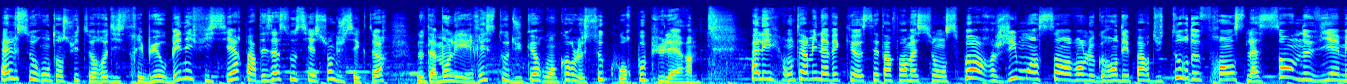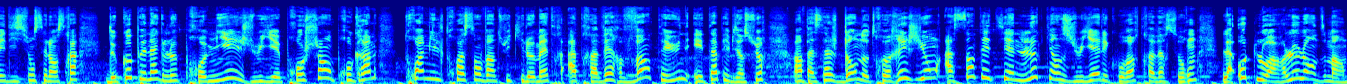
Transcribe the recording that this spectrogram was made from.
Elles seront ensuite redistribuées aux bénéficiaires par des associations du secteur, notamment les Restos du Cœur ou encore le Secours Populaire. Allez, on termine avec euh, cette information sport. J-100 avant le grand départ du Tour de France. La 109e édition s'élancera de Copenhague le 1er juillet prochain. Au programme, 3328 km à travers 21 étapes et bien sûr un passage dans notre région à Saint-Etienne le 15 juillet. Les coureurs traverseront la Haute-Loire le lendemain.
